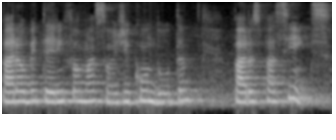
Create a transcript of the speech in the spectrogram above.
para obter informações de conduta para os pacientes.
